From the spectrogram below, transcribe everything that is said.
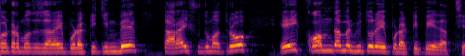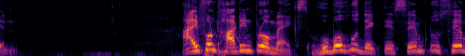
ঘণ্টার মধ্যে যারা এই প্রোডাক্টটি কিনবে, তারাই শুধুমাত্র এই কম দামের ভিতরে এই প্রোডাক্টটি পেয়ে যাচ্ছেন। আইফোন থার্টিন প্রো ম্যাক্স হুবহু দেখতে সেম টু সেম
